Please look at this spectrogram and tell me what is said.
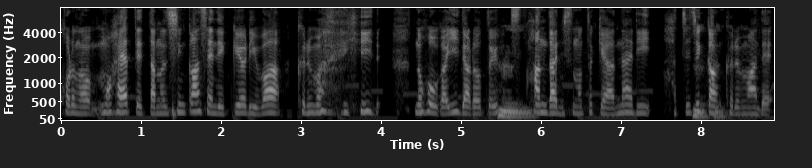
コロナも流行ってたので、新幹線で行くよりは、車でいい、の方がいいだろうといううん。判断にその時はなり、8時間車で、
